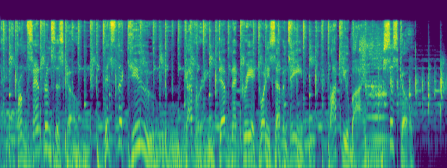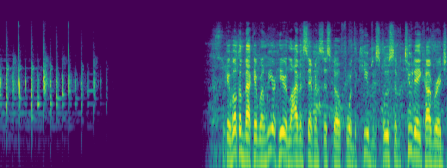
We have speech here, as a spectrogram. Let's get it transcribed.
Live from San Francisco, it's theCUBE. Covering DevNet Create 2017. Brought to you by Cisco. Okay, welcome back everyone. We are here live in San Francisco for theCUBE's exclusive two-day coverage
